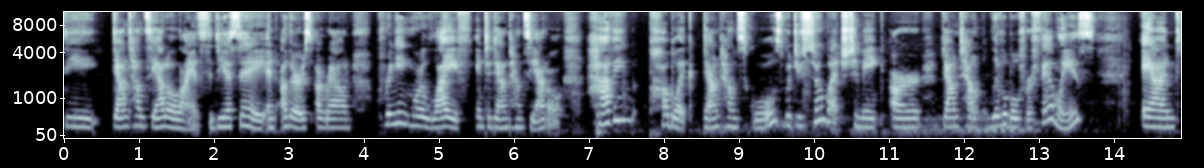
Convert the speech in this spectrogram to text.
the Downtown Seattle Alliance, the DSA, and others around bringing more life into downtown Seattle. Having public downtown schools would do so much to make our downtown livable for families and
